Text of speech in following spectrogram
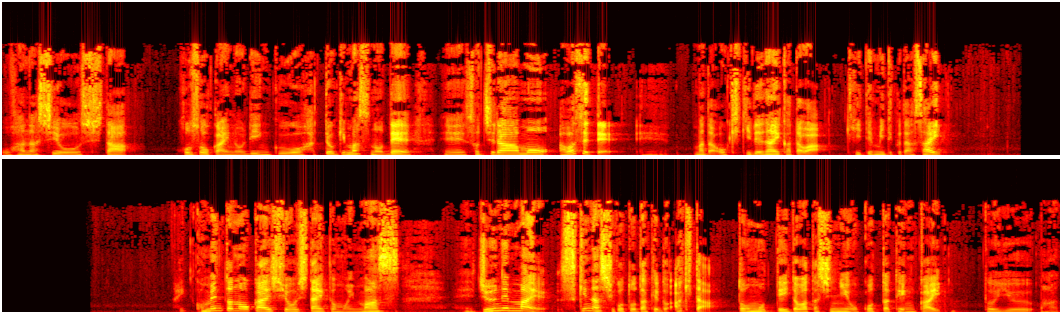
お話をした放送回のリンクを貼っておきますので、えー、そちらも合わせて、えー、まだお聞きでない方は聞いてみてください。はい、コメントのお返しをしたいと思います。10年前好きな仕事だけど飽きたと思っていた私に起こった展開という、まあ、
